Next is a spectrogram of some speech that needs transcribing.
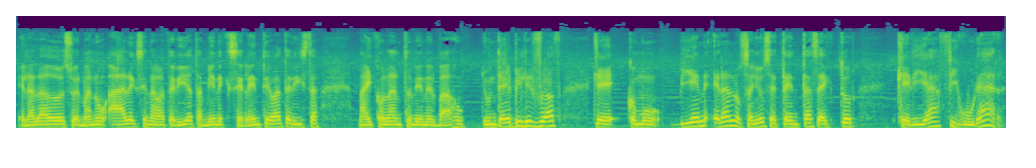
Él al lado de su hermano Alex en la batería, también excelente baterista, Michael Anthony en el bajo, y un David Lee Roth que como bien eran los años 70, Héctor, quería figurar,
